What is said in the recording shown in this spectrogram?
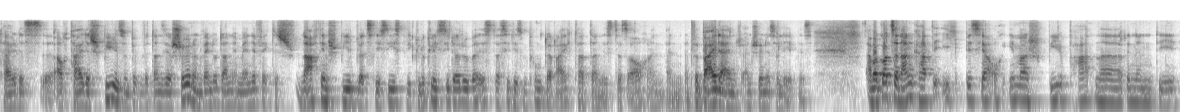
Teil des, äh, auch Teil des Spiels und wird dann sehr schön. Und wenn du dann im Endeffekt das, nach dem Spiel plötzlich siehst, wie glücklich sie darüber ist, dass sie diesen Punkt erreicht hat, dann ist das auch ein, ein, für beide ein, ein schönes Erlebnis. Aber Gott sei Dank hatte ich bisher auch immer Spielpartnerinnen, die,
